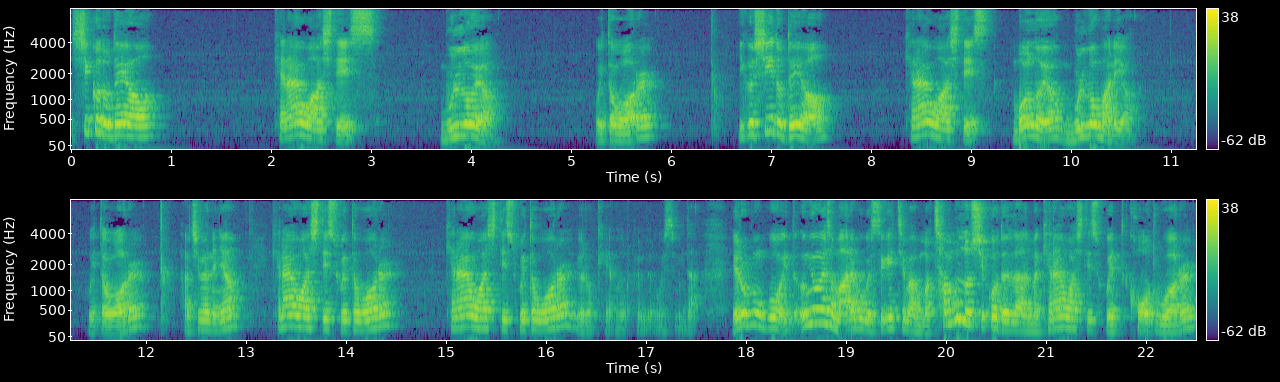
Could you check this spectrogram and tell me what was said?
씻어도 돼요? Can I wash this? 물로요. With the water? 이거 씻어도 돼요? Can I wash this? 뭘로요? 물로 말이요. With the water? 합치면은요. Can I wash this with the water? Can I wash this with the water? 이렇게 오늘 표현되고 있습니다. 여러분 그 응용해서 말해보고 쓰겠지만 뭐 찬물로 씻고 들려면 Can I wash this with cold water?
